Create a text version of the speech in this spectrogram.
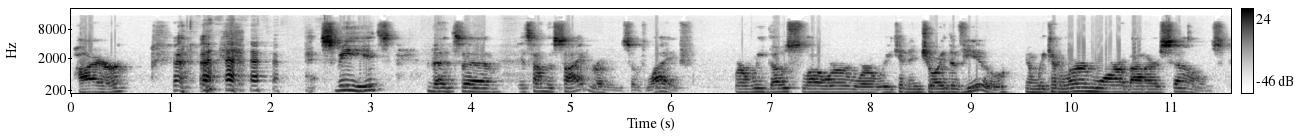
higher speeds. That's uh, it's on the side roads of life where we go slower, where we can enjoy the view and we can learn more about ourselves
